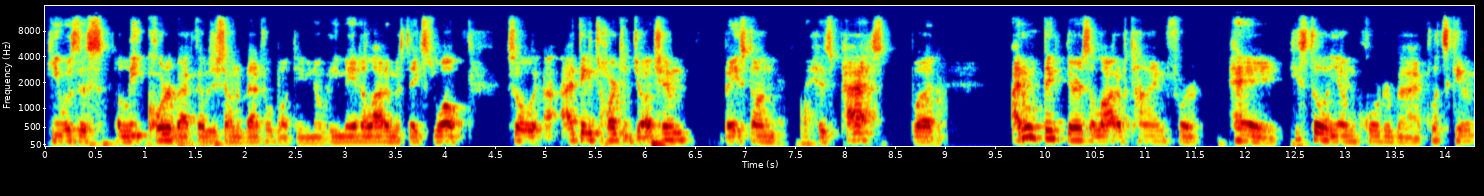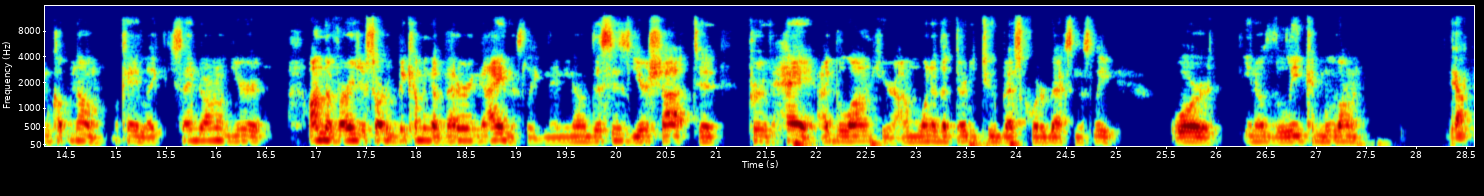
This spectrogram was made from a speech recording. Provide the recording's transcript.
he was this elite quarterback that was just on a bad football team. You know, he made a lot of mistakes as well. So I think it's hard to judge him based on his past, but I don't think there's a lot of time for, hey, he's still a young quarterback. Let's give him a couple. No, okay, like Sam Darnold, you're on the verge of sort of becoming a veteran guy in this league, man. You know, this is your shot to prove, hey, I belong here. I'm one of the 32 best quarterbacks in this league. Or, you know, the league can move on. Yeah.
